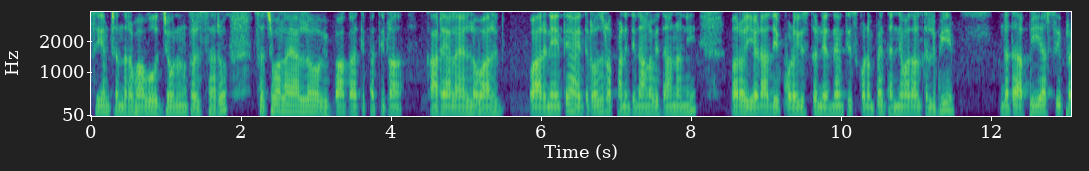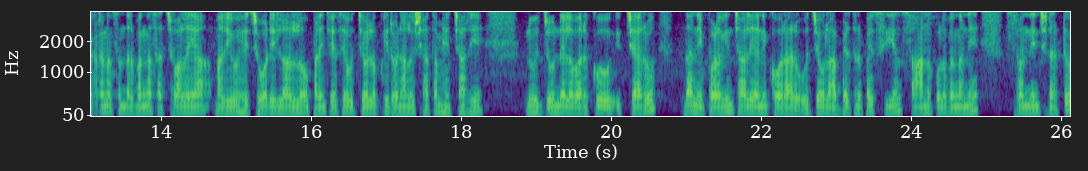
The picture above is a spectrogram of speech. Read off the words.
సీఎం చంద్రబాబు ఉద్యోగులను కలిశారు. సచివాలయాల్లో విభాగాధిపతుల కార్యాలయాల్లో వారి వారిని అయితే ఐదు రోజుల పని దినాల విధానాన్ని మరో ఏడాది పొడిగిస్తూ నిర్ణయం తీసుకోవడంపై ధన్యవాదాలు తెలిపి గత పిఆర్సీ ప్రకటన సందర్భంగా సచివాలయ మరియు హెచ్ఓడిలలో పనిచేసే ఉద్యోగులకు ఇరవై నాలుగు శాతం హెచ్ఆర్ఏను జూన్ నెల వరకు ఇచ్చారు. దాన్ని పొడిగించాలి అని కోరారు. ఉద్యోగుల అభ్యర్థనపై సీఎం సానుకూలంగానే స్పందించినట్టు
